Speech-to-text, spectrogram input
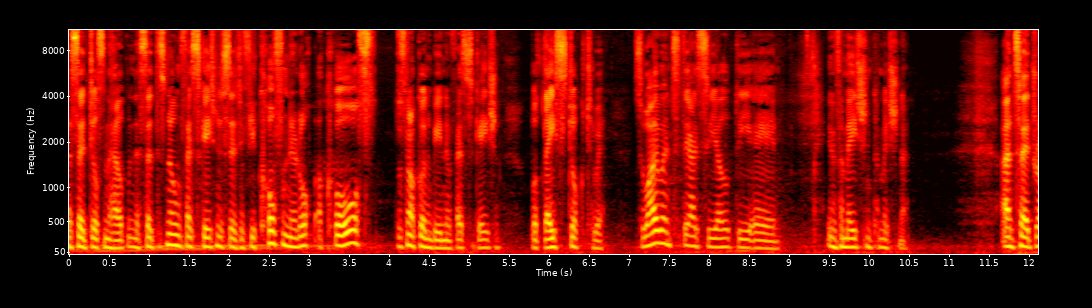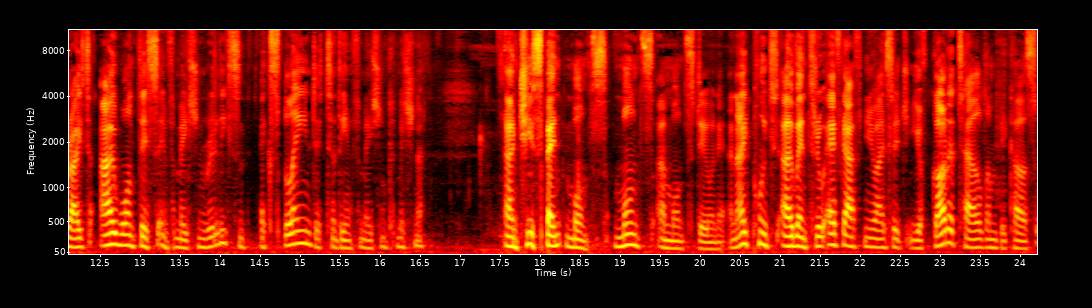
I said, doesn't help. And I said, there's no investigation. I said, if you're covering it up, of course, there's not going to be an investigation. But they stuck to it. So I went to the ICO, the uh, Information Commissioner, and said, right, I want this information releasing. Explained it to the Information Commissioner. And she spent months, months and months doing it. And I pointed, I went through every avenue. I said, you've got to tell them because,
